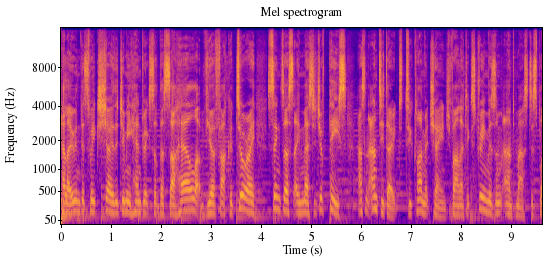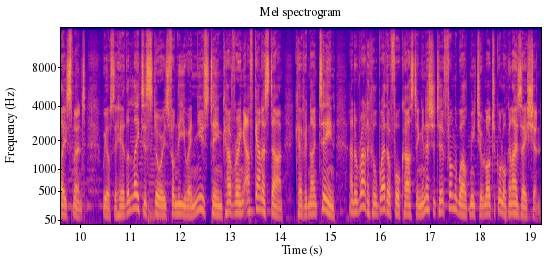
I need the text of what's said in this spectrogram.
Hello, in this week's show, the Jimi Hendrix of the Sahel, Vieux Farka Touré, sings us a message of peace as an antidote to climate change, violent extremism, and mass displacement. We also hear the latest stories from the UN News team covering Afghanistan, COVID 19, and a radical weather forecasting initiative from the World Meteorological Organization.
